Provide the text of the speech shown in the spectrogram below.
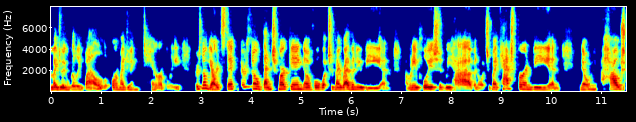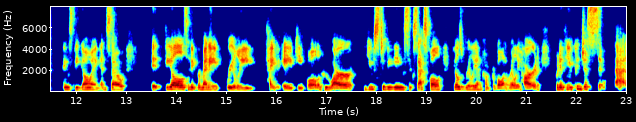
am i doing really well or am i doing terribly? There's no yardstick there's no benchmarking of well what should my revenue be and how many employees should we have and what should my cash burn be and you know how should things be going? And so it feels i think for many really type a people who are used to being successful feels really uncomfortable and really hard. But if you can just sit with that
